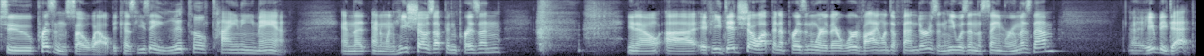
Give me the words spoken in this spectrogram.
to prison so well because he's a little tiny man, and that and when he shows up in prison. you know, uh, if he did show up in a prison where there were violent offenders and he was in the same room as them, uh, he'd be dead.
